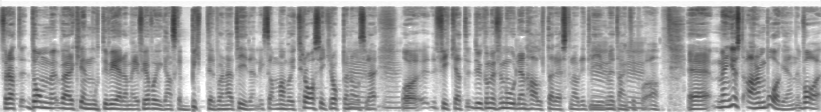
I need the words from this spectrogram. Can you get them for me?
För att de verkligen motiverar mig. För jag var ju ganska bitter på den här tiden. Liksom. Man var ju trasig i kroppen och sådär. Och fick att du kommer förmodligen halta resten av ditt liv med tanke på... Ja. Eh, men just armbågen var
